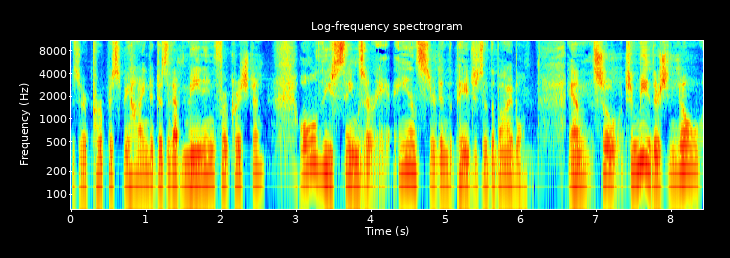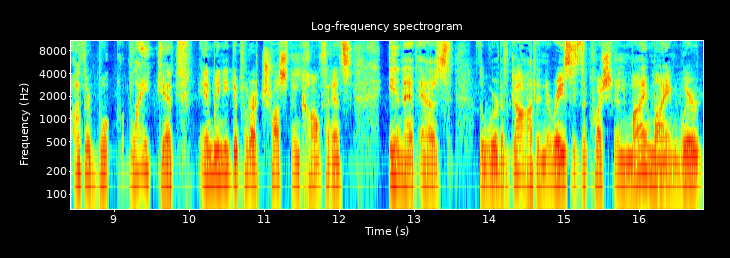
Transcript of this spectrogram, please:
Is there a purpose behind it? Does it have meaning for a Christian? All these things are answered in the pages of the Bible. And so to me, there's no other book like it, and we need to put our trust and confidence in it as the Word of God. And it raises the question in my mind where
